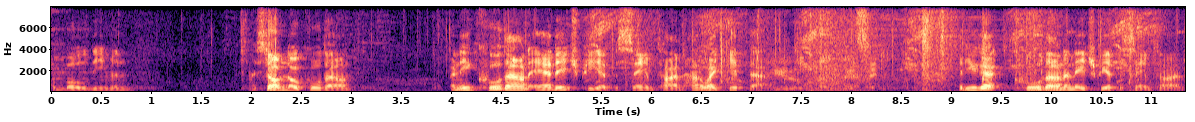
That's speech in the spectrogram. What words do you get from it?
a Bull Demon. I still have no cooldown. I need cooldown and HP at the same time. How do I get that? How do you get cooldown and HP at the same time?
